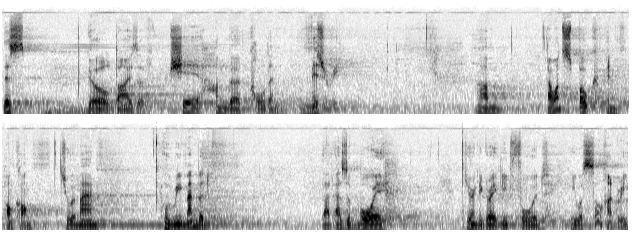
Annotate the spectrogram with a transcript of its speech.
This girl dies of sheer hunger, cold, and misery. Um, I once spoke in Hong Kong to a man who remembered that as a boy during the Great Leap Forward, he was so hungry,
